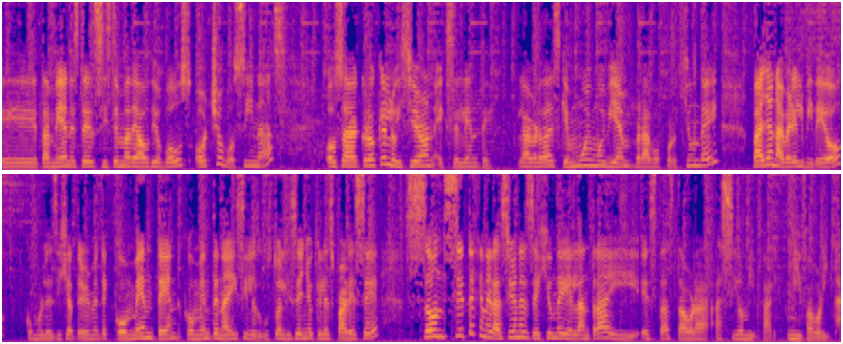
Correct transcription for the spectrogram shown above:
eh, también este sistema de audio Bose ocho bocinas. O sea creo que lo hicieron excelente. La verdad es que muy muy bien. Bravo por Hyundai. Vayan a ver el video. Como les dije anteriormente, comenten, comenten ahí si les gustó el diseño, qué les parece. Son siete generaciones de Hyundai Elantra y esta hasta ahora ha sido mi, mi favorita.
